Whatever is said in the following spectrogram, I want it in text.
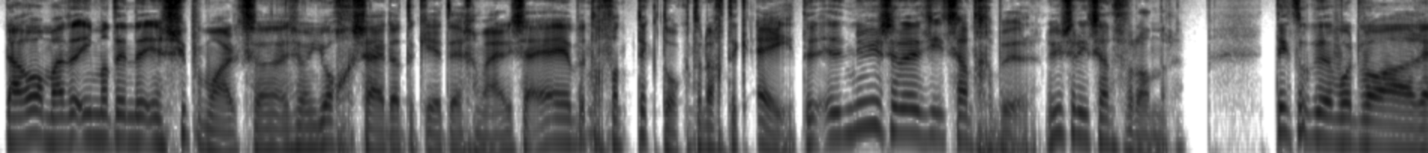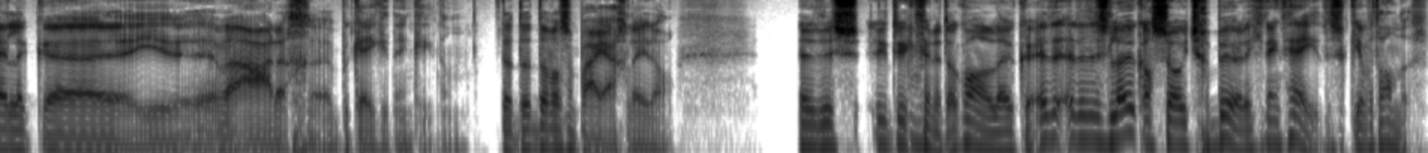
Daarom, maar iemand in de, in de supermarkt, zo- zo'n joch zei dat een keer tegen mij. Die zei, hey, je bent toch van TikTok? Toen dacht ik, hé, hey, nu is er iets aan het gebeuren. Nu is er iets aan het veranderen. TikTok eh, wordt wel redelijk eh, eh, wel aardig eh, bekeken, denk ik dan. Dat, dat, dat was een paar jaar geleden al. Eh, dus ik, ik vind het ook wel een leuke... Het, het is leuk als zoiets gebeurt, dat je denkt, hé, hey, dat is een keer wat anders.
